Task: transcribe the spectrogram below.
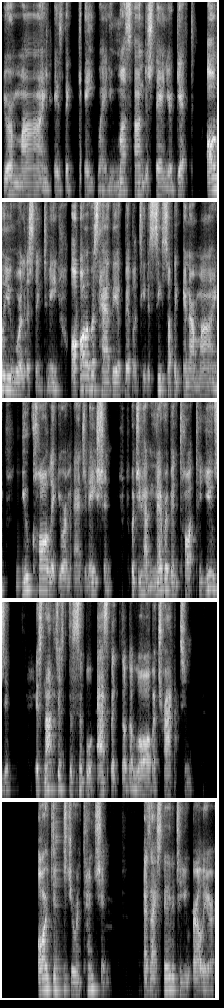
Your mind is the gateway. You must understand your gift. All of you who are listening to me, all of us have the ability to see something in our mind. You call it your imagination, but you have never been taught to use it. It's not just the simple aspect of the law of attraction or just your intention. As I stated to you earlier,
